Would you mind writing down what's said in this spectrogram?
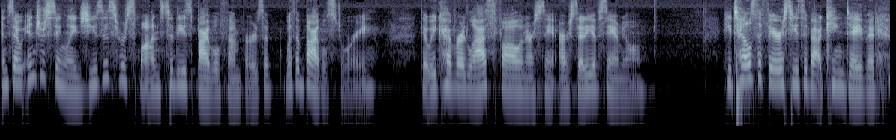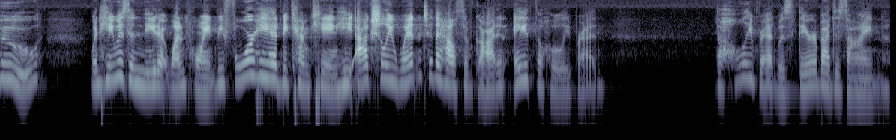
And so, interestingly, Jesus responds to these Bible thumpers with a Bible story that we covered last fall in our, our study of Samuel. he tells the Pharisees about King David, who, when he was in need at one point, before he had become king, he actually went into the house of God and ate the holy bread. The holy bread was there by design,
